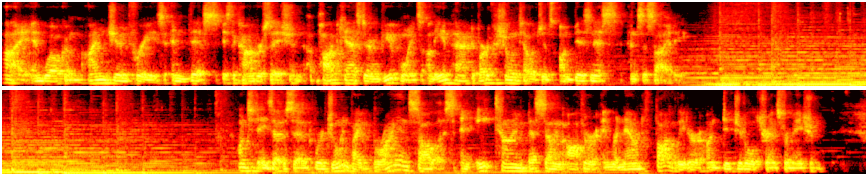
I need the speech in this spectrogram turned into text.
Hi, and welcome. I'm Jim Freeze, and this is The ConversAItion, a podcast airing viewpoints on the impact of artificial intelligence on business and society. On today's episode, we're joined by Brian Solis, an eight time best-selling author and renowned thought leader on digital transformation.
